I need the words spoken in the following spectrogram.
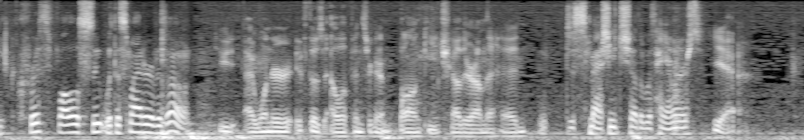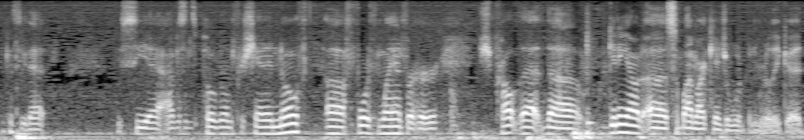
And Chris follows suit with a Smiter of his own. Dude, I wonder if those elephants are gonna bonk each other on the head. Just smash each other with hammers. Yeah. You can see that. You see uh, Avacyn's Pilgrim for Shannon. No uh, fourth land for her. She probably that the getting out uh, Sublime Archangel would have been really good.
